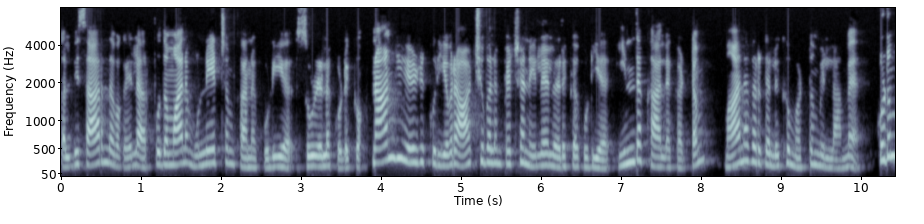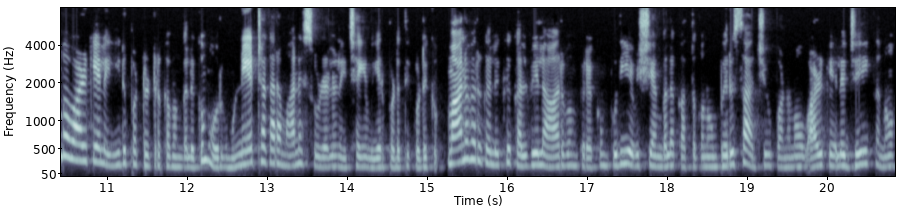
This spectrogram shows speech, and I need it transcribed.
கல்வி சார்ந்த வகையில் அற்புதமான முன்னேற்றம் காணக்கூடிய சூழலை கொடுக்கும். நான்கு ஏழுக்குரியவர் ஆட்சி பலம் பெற்ற நிலையில் இருக்கக்கூடிய இந்த காலகட்டம் மாணவர்களுக்கு மட்டும் இல்லாம குடும்ப வாழ்க்கையில ஈடுபட்டு இருக்கவங்களுக்கும் ஒரு முன்னேற்றகரமான சூழலை நிச்சயம் ஏற்படுத்தி கொடுக்கும். மாணவர்களுக்கு கல்வியில ஆர்வம் பிறக்கும். புதிய விஷயங்களை கத்துக்கணும் பெருசா அச்சீவ் பண்ணணும் வாழ்க்கையில ஜெயிக்கணும்.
